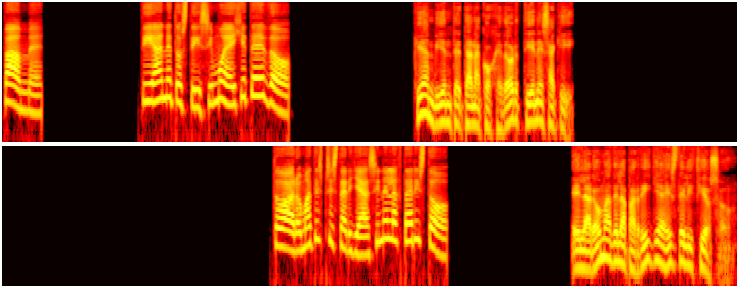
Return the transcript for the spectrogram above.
Πάμε. Τι άνετο στήσιμο έχετε εδώ; ¿Qué ambiente tan acogedor tienes aquí? Το άρωμα της ψισταριάς είναι λαχταριστό. El aroma de la parrilla es delicioso.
